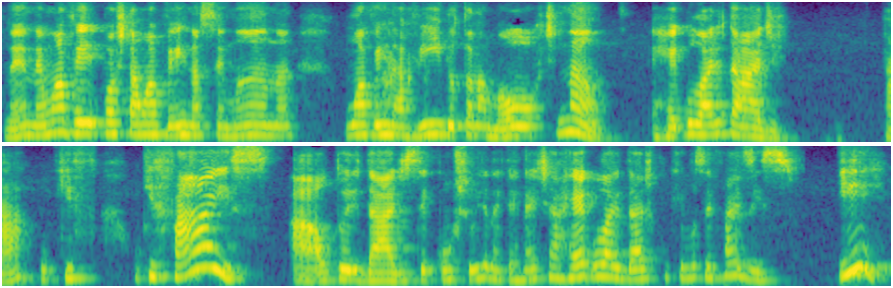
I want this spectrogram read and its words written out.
né? Não é uma vez, postar uma vez na semana, uma vez na vida, outra na morte, não, é regularidade, tá? O que, o que faz a autoridade ser construída na internet é a regularidade com que você faz isso. E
